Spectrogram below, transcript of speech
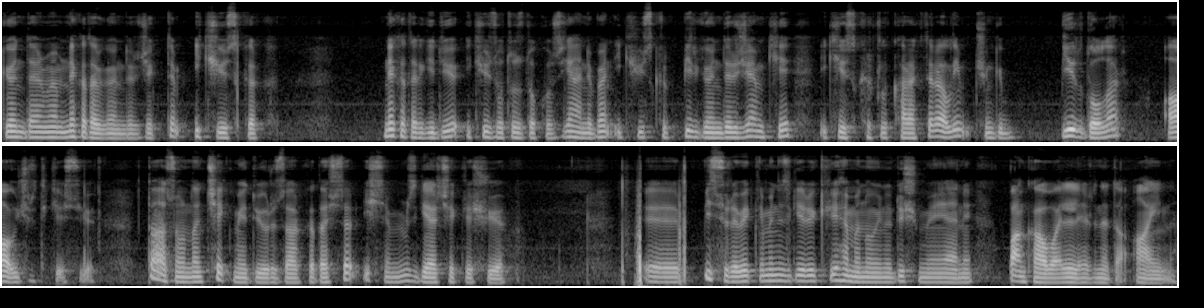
Göndermem ne kadar gönderecektim? 240. Ne kadar gidiyor? 239. Yani ben 241 göndereceğim ki 240'lık karakter alayım. Çünkü 1 dolar A ücreti kesiyor. Daha sonradan çekme diyoruz arkadaşlar. İşlemimiz gerçekleşiyor. Ee, bir süre beklemeniz gerekiyor. Hemen oyuna düşmüyor. Yani banka havalelerine de aynı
